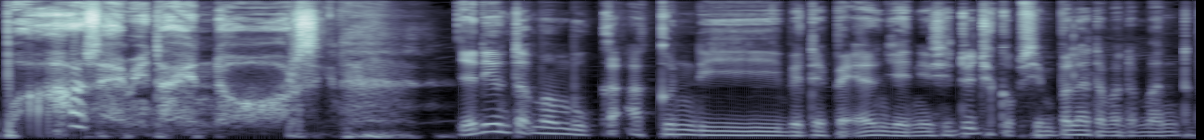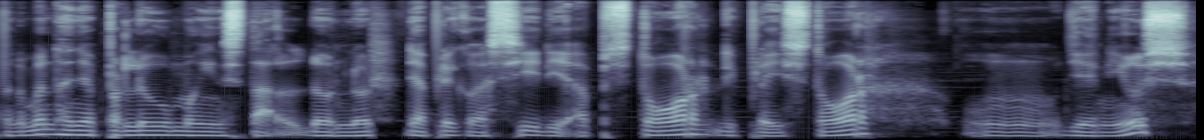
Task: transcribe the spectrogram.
Pak, saya minta endorse. Jadi untuk membuka akun di BTPN Genius itu cukup simpel ya teman-teman. Teman-teman hanya perlu menginstal, download di aplikasi di App Store, di Play Store, hmm, Genius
